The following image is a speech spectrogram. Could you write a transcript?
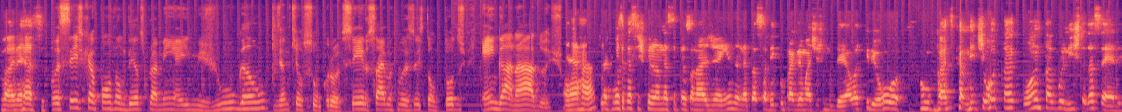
Parece. Vocês que apontam dedos para mim aí me julgam, dizendo que eu sou grosseiro, saibam que vocês estão todos enganados. Uhum. Já que você tá se inspirando nessa personagem ainda, né, pra saber que o pragmatismo dela criou basicamente o, o antagonista protagonista da série.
